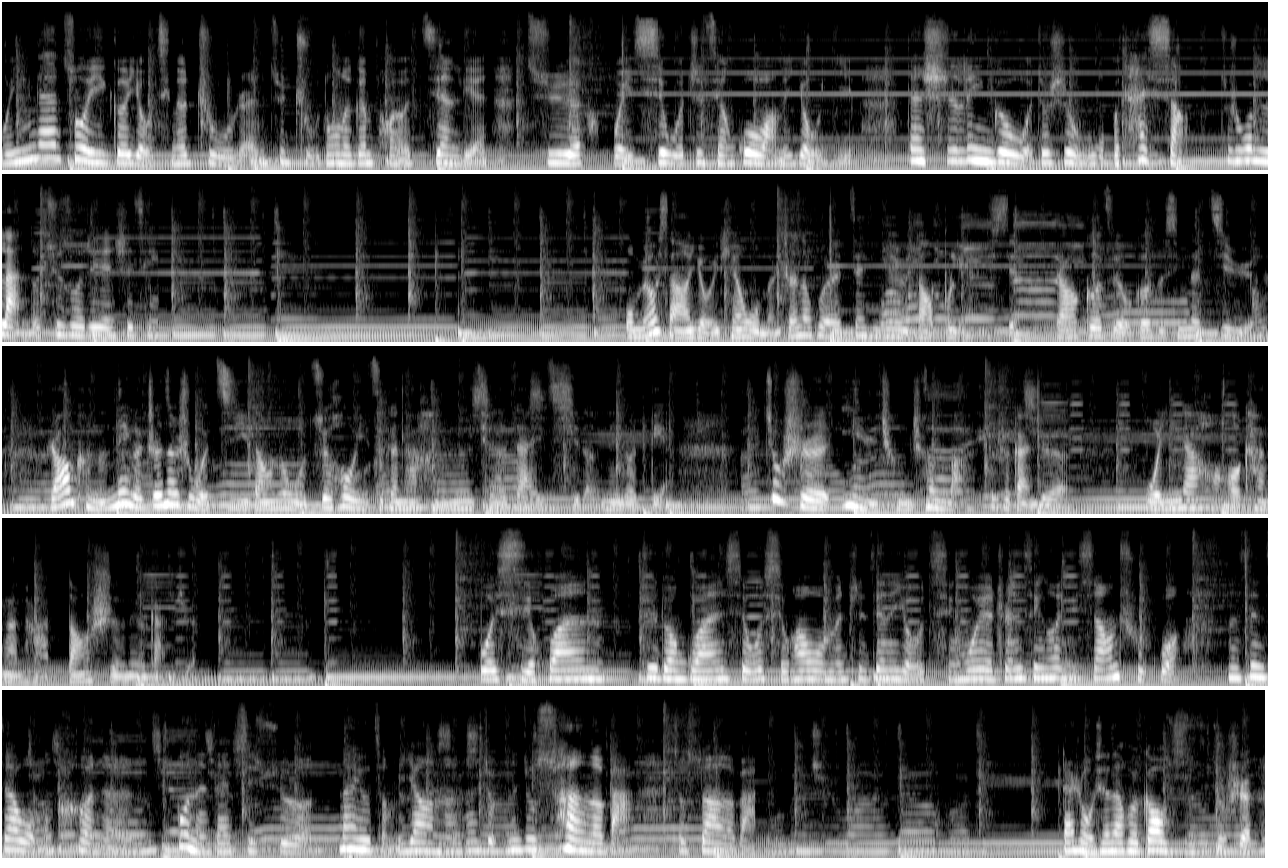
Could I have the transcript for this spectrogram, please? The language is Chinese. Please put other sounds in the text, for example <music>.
我应该做一个友情的主人，去主动的跟朋友建联，去维系我之前过往的友谊。但是另一个我就是我不太想，就是我懒得去做这件事情。我没有想到有一天我们真的会渐行渐远到不联系，然后各自有各自新的际遇，然后可能那个真的是我记忆当中我最后一次跟他很密切的在一起的那个点，就是一语成谶吧，就是感觉我应该好好看看他当时的那个感觉。我喜欢这段关系，我喜欢我们之间的友情，我也真心和你相处过。那现在我们可能不能再继续了，那又怎么样呢？那就那就算了吧，就算了吧。但是我现在会告诉自己，就是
